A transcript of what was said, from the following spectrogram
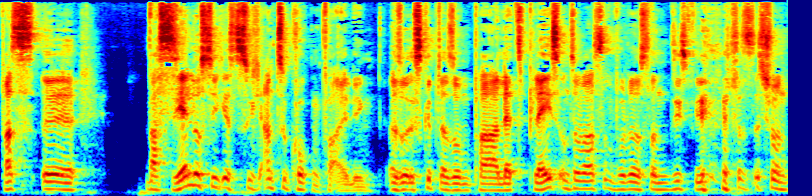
was, äh, was sehr lustig ist, sich anzugucken, vor allen Dingen. Also es gibt da so ein paar Let's Plays und sowas, wo du das dann siehst, wie, das ist schon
